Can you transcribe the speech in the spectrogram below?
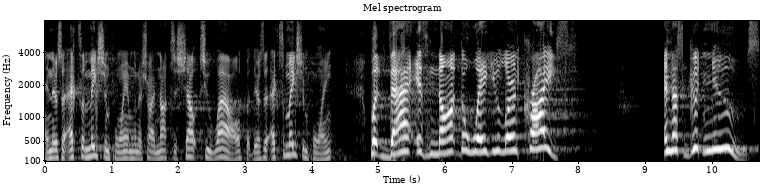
and there's an exclamation point. I'm going to try not to shout too loud, but there's an exclamation point. But that is not the way you learned Christ. And that's good news.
